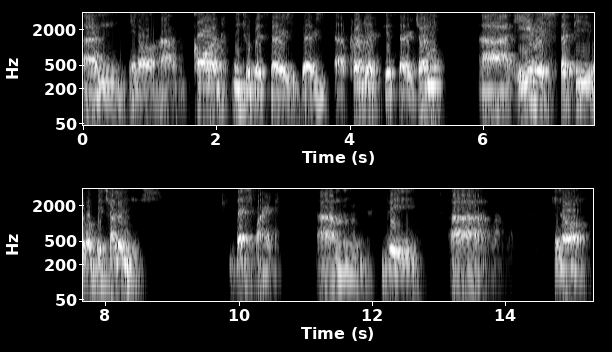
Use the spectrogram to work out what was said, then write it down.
um, you know, um, called into this very, very uh, project, this very journey, uh, irrespective of the challenges, despite um, the uh, you know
